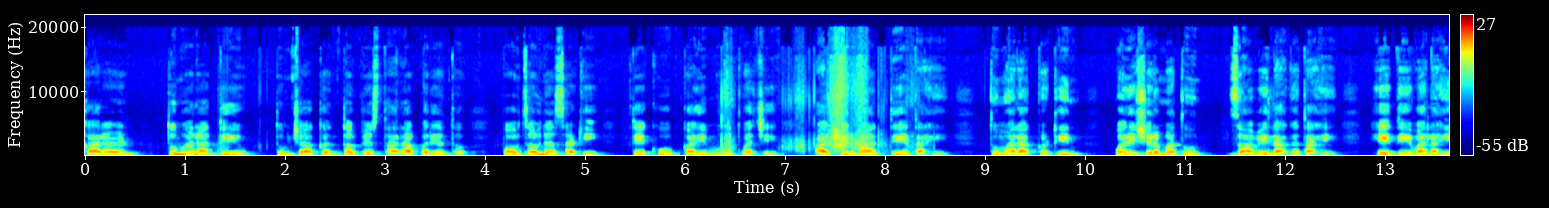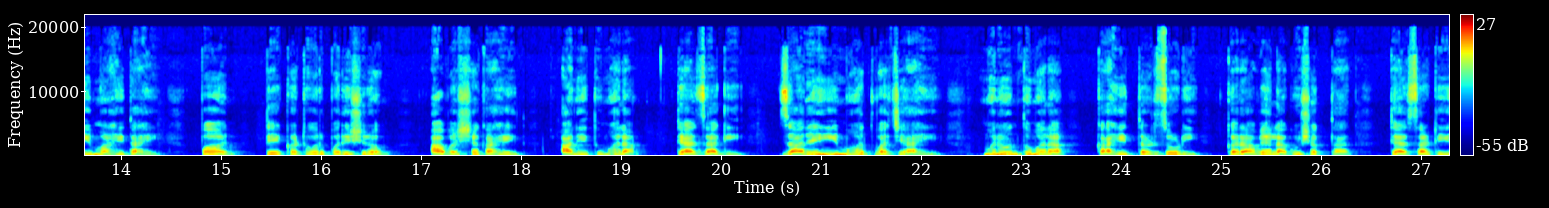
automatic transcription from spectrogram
कारण तुम्हाला देव तुमच्या गंतव्यस्थानापर्यंत पोहोचवण्यासाठी ते खूप काही महत्त्वाचे आशीर्वाद देत आहे. तुम्हाला कठीण परिश्रमातून जावे लागत आहे हे देवालाही माहीत आहे. पण ते कठोर परिश्रम आवश्यक आहेत आणि तुम्हाला त्या जागी जाणेही महत्त्वाचे आहे. म्हणून तुम्हाला काही तडजोडी कराव्या लागू शकतात. त्यासाठी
